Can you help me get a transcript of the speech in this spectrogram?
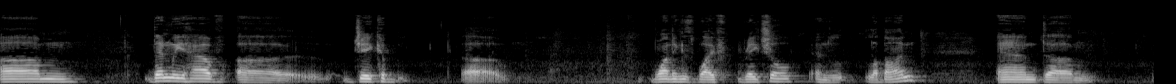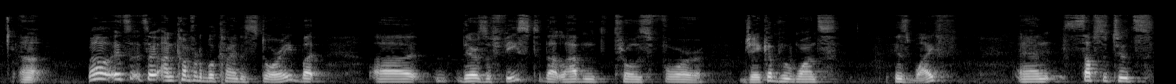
Um, then we have uh, Jacob uh, wanting his wife Rachel and Laban, and um, uh, well, it's it's an uncomfortable kind of story, but uh, there's a feast that Laban throws for Jacob, who wants his wife, and substitutes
